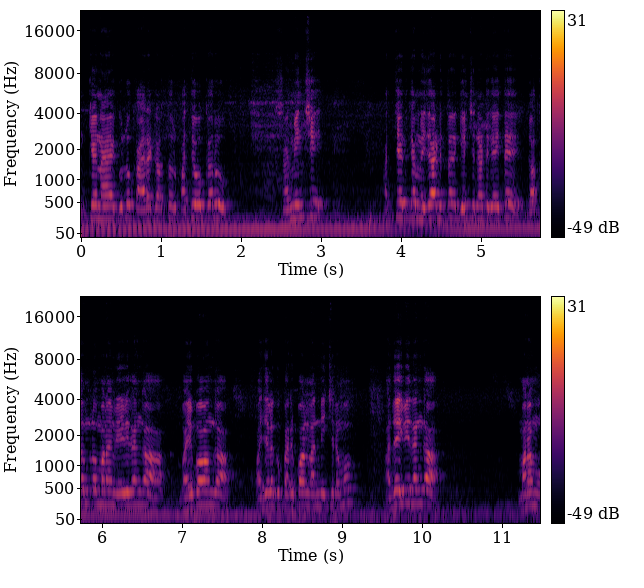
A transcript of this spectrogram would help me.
ముఖ్య నాయకులు కార్యకర్తలు ప్రతి ఒక్కరూ శ్రమించి అత్యధిక మెజారిటీతో గెలిచినట్టుగైతే అయితే గతంలో మనం ఏ విధంగా వైభవంగా ప్రజలకు పరిపాలన అందించడమో అదేవిధంగా మనము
